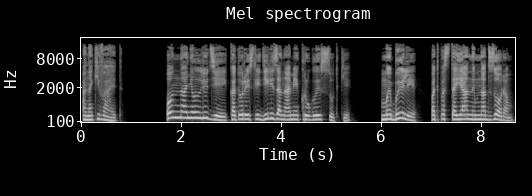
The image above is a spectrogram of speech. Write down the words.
Она кивает. Он нанял людей, которые следили за нами круглые сутки. Мы были под постоянным надзором.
